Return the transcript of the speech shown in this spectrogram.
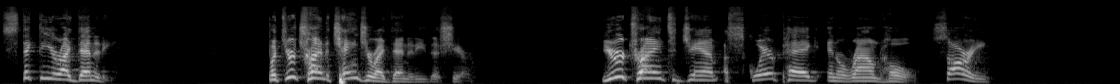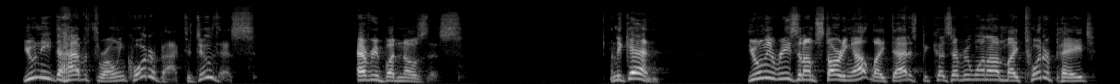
Stick to your identity. But you're trying to change your identity this year. You're trying to jam a square peg in a round hole. Sorry. You need to have a throwing quarterback to do this. Everybody knows this. And again, the only reason I'm starting out like that is because everyone on my Twitter page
